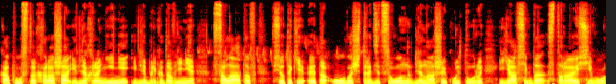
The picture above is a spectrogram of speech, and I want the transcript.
Капуста хороша и для хранения, и для приготовления салатов. Все-таки это овощ традиционный для нашей культуры. И я всегда стараюсь его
